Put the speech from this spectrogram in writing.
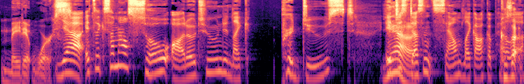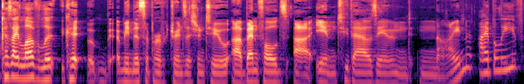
made it worse. yeah, it's like somehow so auto tuned and like produced. It Yeah. just doesn't sound like acapella. because I, love li- I mean this is a perfect transition to uh, Ben Folds uh, in 2009 I believe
